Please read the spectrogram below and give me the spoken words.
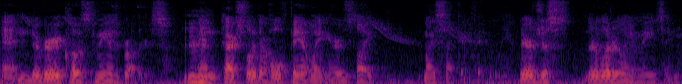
And they're very close to me as brothers. And actually, their whole family here is like my second family. They're just, they're literally amazing.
